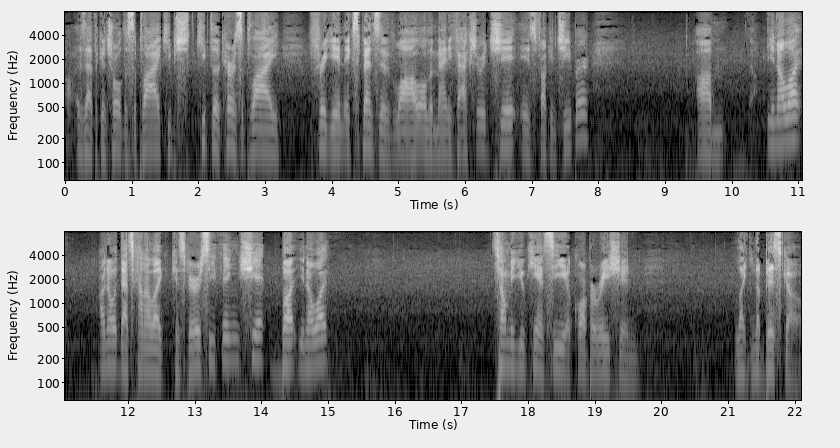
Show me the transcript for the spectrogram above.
Uh, is that to control the supply, keep keep the current supply friggin' expensive while all the manufactured shit is fucking cheaper. Um, you know what? I know that's kind of like conspiracy thing shit, but you know what? Tell me you can't see a corporation like Nabisco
